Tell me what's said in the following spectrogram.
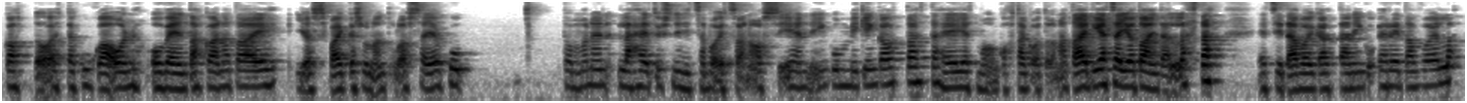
katsoa, että kuka on oven takana, tai jos vaikka sulla on tulossa joku tommonen lähetys, niin sit sä voit sanoa siihen niin kuin mikin kautta, että hei, että mä oon kohta kotona, tai tiedätkö jotain tällaista, että sitä voi käyttää niin kuin eri tavoilla.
